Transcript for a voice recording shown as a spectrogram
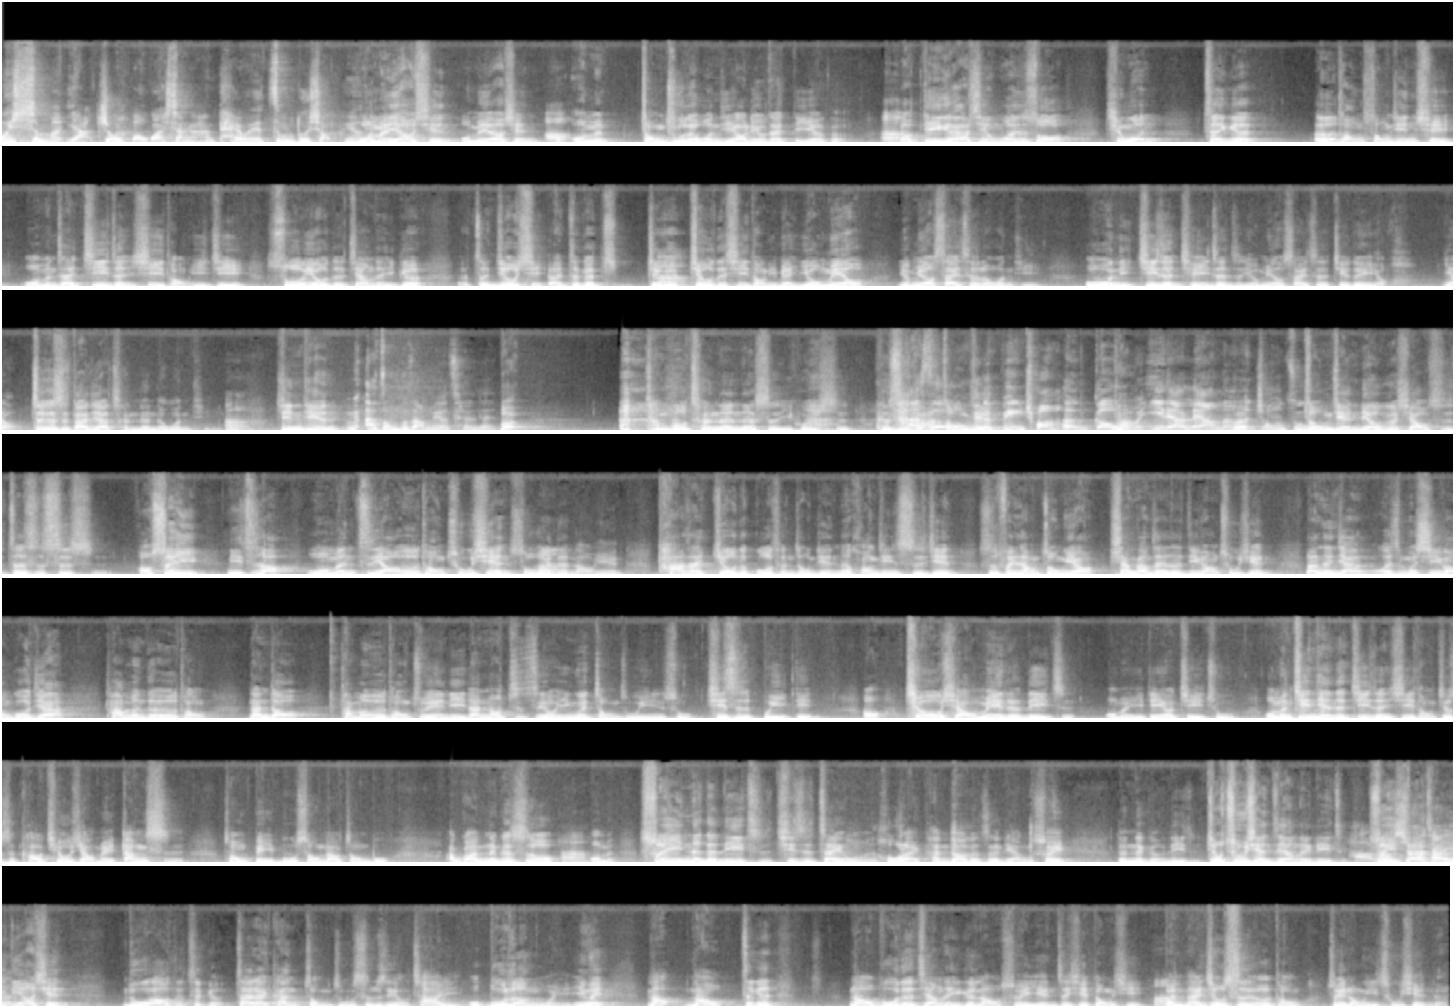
为什么亚洲，包括香港和台湾，有这么多小朋友？我们要先，我们要先，我们种族的问题要留在第二个。要第一个要先问说，请问这个儿童送进去，我们在急诊系统以及所有的这样的一个拯救系呃这个这个旧的系统里面有没有有没有塞车的问题？我问你，急诊前一阵子有没有塞车？绝对有，有，这个是大家承认的问题。嗯，今天阿中部长没有承认。不。承不承认那是一回事，可是他中间病床很够，我们医疗量能很充足。中间六个小时，这是事实。好，所以你知道，我们只要儿童出现所谓的脑炎，他在救的过程中间，那黄金时间是非常重要。香港在这个地方出现，那人家为什么西方国家他们的儿童，难道他们儿童住院率难道只只有因为种族因素？其实不一定。哦，邱小妹的例子。我们一定要记住，我们今天的急诊系统就是靠邱小妹当时从北部送到中部，阿冠那个时候，我们所以那个例子，其实在我们后来看到的这两岁的那个例子，就出现这样的例子。所以大家一定要先 rule out 这个，再来看种族是不是有差异。我不认为，因为脑脑这个脑部的这样的一个脑髓炎这些东西，本来就是儿童最容易出现的。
